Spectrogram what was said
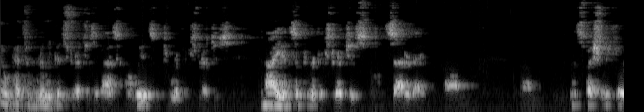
you know, had some really good stretches of basketball. We had some terrific stretches tonight and some terrific stretches on Saturday, um, um, especially for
